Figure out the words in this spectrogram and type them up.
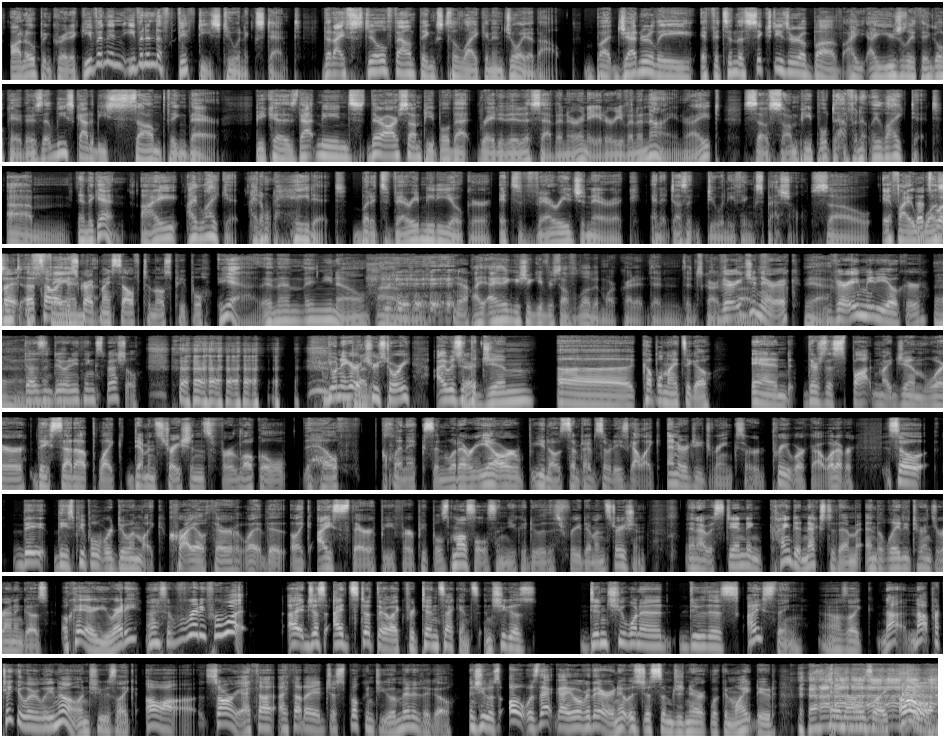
on OpenCritic, even in even in the fifties to an extent, that I've still found things to like and enjoy about. But generally, if it's in the 60s or above, I, I usually think, okay, there's at least got to be something there because that means there are some people that rated it a seven or an eight or even a nine, right? So some people definitely liked it. Um, and again, I I like it. I don't hate it, but it's very mediocre. It's very generic, and it doesn't do anything special. So if I That's what I. wasn't, a That's how I describe myself to most people. Yeah, and then then you know, um, Yeah. I, I think you should give yourself a little bit more credit than than Scars. Very Above. generic. Yeah. Very mediocre. Doesn't do anything special. You want to hear a true story? I was Sure. at the gym uh, a couple nights ago, and there's a spot in my gym where they set up like demonstrations for local health clinics and whatever, you know, or you know, sometimes somebody's got like energy drinks or pre-workout, whatever. So they these people were doing like cryotherapy, like, the, like ice therapy for people's muscles, and you could do this free demonstration. And I was standing kind of next to them, and the lady turns around and goes, "Okay, are you ready?" And I said, "We're ready for what?" I just I'd stood there like for 10 seconds and she goes, "Didn't you want to do this ice thing?" And I was like, "Not not particularly, no." And she was like, "Oh, uh, sorry. I thought I thought I had just spoken to you a minute ago." And she goes, "Oh, it was that guy over there." And it was just some generic looking white dude. And I was like, "Oh."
